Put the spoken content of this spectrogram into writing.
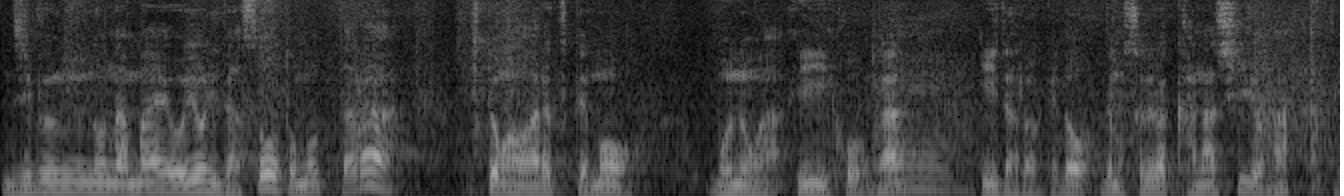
自分の名前を世に出そうと思ったら人が悪くても物がいい方がいいだろうけど、うん、でもそれは悲しいよなって。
